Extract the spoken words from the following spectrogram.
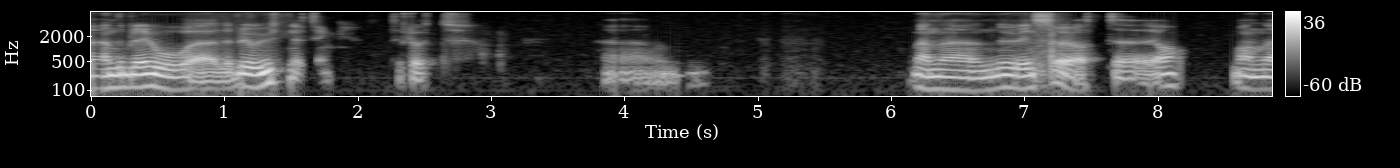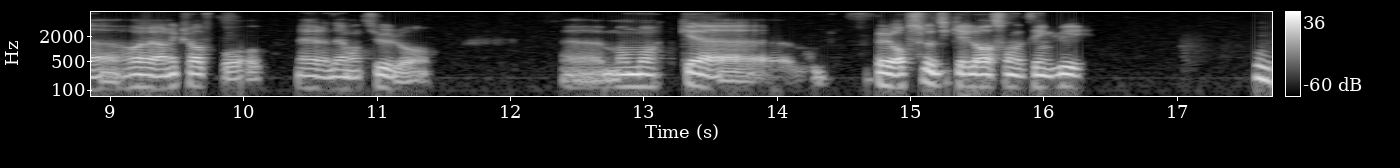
men det blir jo, eh, det jo utnytting til slutt. Eh, Men nå innser jeg at ja, man har gjerne krav på mer enn det man tror. og Man må ikke bør absolutt ikke la sånne ting bli. Mm.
